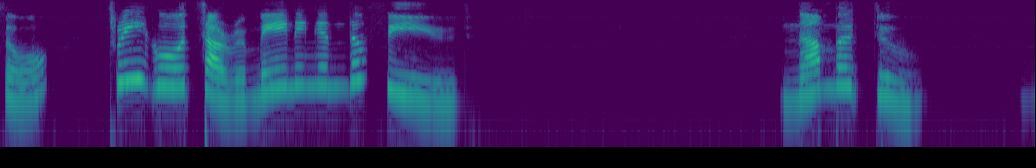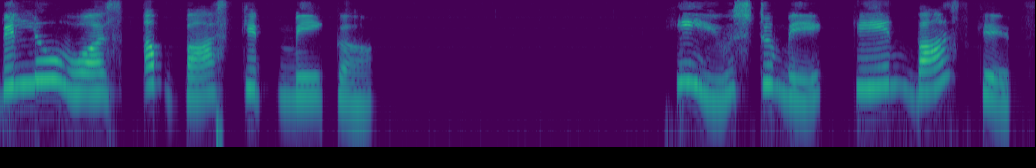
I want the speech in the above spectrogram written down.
So, three goats are remaining in the field. Number 2. Billu was a basket maker. He used to make cane baskets.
